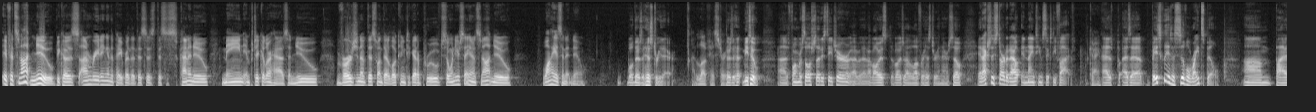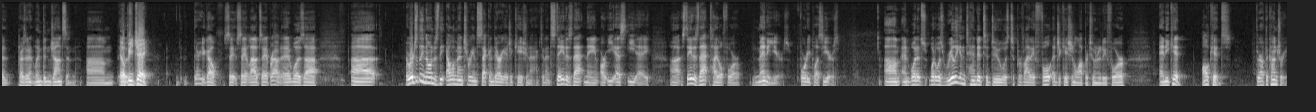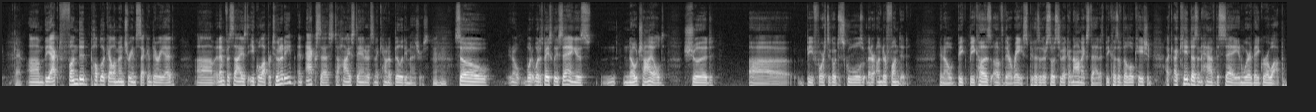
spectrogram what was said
if it's not new, because I'm reading in the paper that this is this is kind of new. Maine in particular has a new version of this one they're looking to get approved. So when you're saying it's not new, why isn't it new? Well, there's a history there. I love history. There's a me too. Uh, former social studies teacher. I've, I've always I've always got a love for history in there. So it actually started out in 1965 okay. as as a basically as a civil rights bill um, by President Lyndon Johnson. Um, it was- LBJ. there you go. Say say it loud. Say it proud. It was uh, uh, originally known as the Elementary and Secondary Education Act, and it stayed as that name or ESEA uh, stayed as that title for many years, 40 plus years. Um, and what it's what it was really intended to do was to provide a full educational opportunity for any kid, all kids, throughout the country. Okay. Um, the act funded public elementary and secondary ed. Um, it emphasized equal opportunity and access to high standards and accountability measures. So, you know, what what it's basically saying is n- no child should uh, be forced to go to schools that are underfunded. You know, be, because of their race, because of their socioeconomic status, because of the location. A, a kid doesn't have the say in where they grow up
